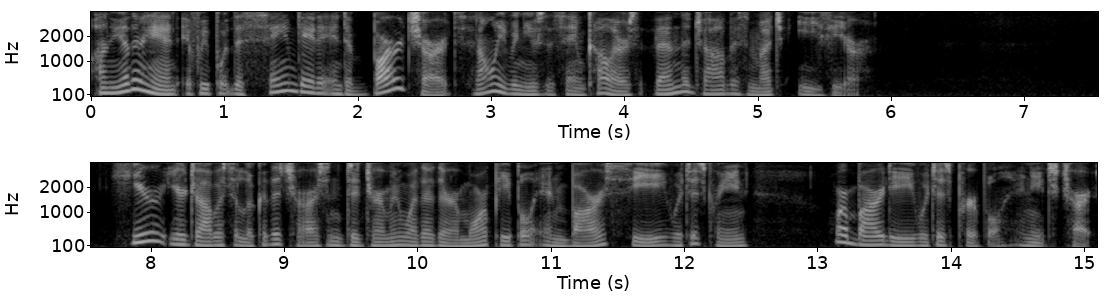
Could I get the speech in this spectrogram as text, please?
On the other hand, if we put the same data into bar charts, and I'll even use the same colors, then the job is much easier. Here, your job is to look at the charts and determine whether there are more people in bar C, which is green, or bar D, which is purple, in each chart.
